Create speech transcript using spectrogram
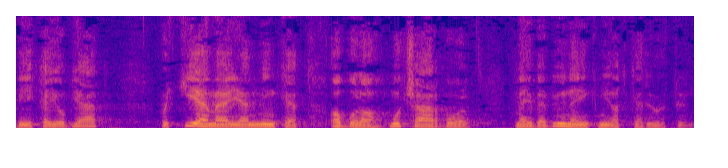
békejobbját, hogy kiemeljen minket abból a mocsárból, melybe bűneink miatt kerültünk.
